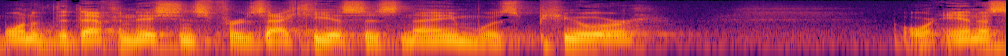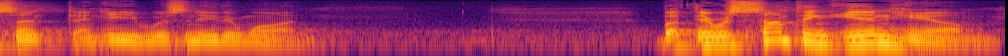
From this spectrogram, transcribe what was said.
one of the definitions for Zacchaeus' name was pure or innocent, and he was neither one. But there was something in him,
